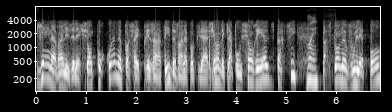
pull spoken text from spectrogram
bien avant les élections. Pourquoi ne pas s'être présenté devant la population avec la position réelle du parti? Oui. Parce qu'on ne voulait pas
